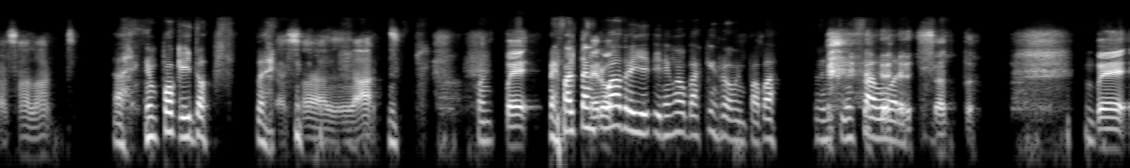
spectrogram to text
That's a lot. Un poquito. That's a lot. Con- Pues, Me faltan Pero- cuatro y, y tengo Baskin Robin, papá. 21 sabores. Exacto. Pues,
